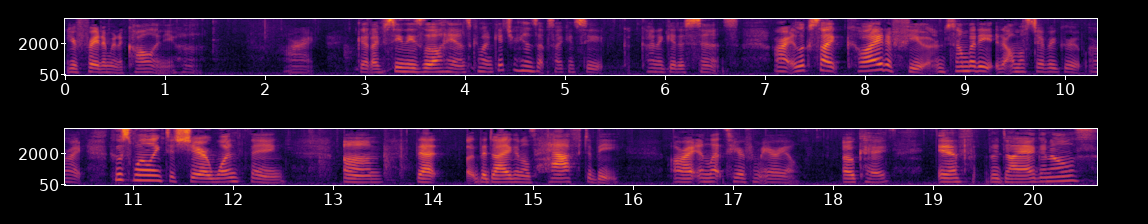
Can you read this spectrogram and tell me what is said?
You're afraid I'm going to call on you, huh? All right. Good. I've seen these little hands. Come on, get your hands up so I can see, kind of get a sense. All right. It looks like quite a few, and somebody in almost every group. All right. Who's willing to share one thing um, that uh, the diagonals have to be? All right. And let's hear from Ariel. Okay. If the diagonals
